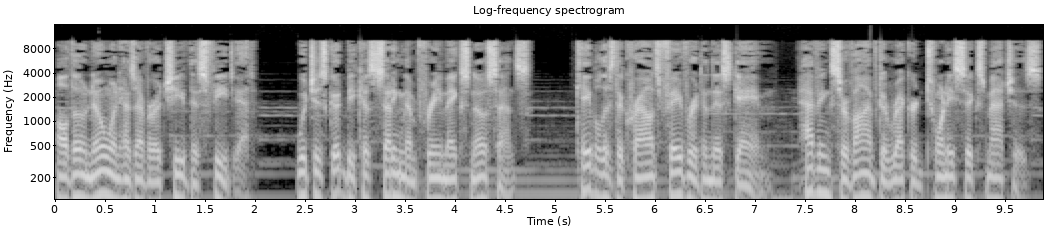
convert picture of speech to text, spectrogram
Although no one has ever achieved this feat yet. Which is good because setting them free makes no sense. Kable is the crowd's favorite in this game, having survived a record 26 matches.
